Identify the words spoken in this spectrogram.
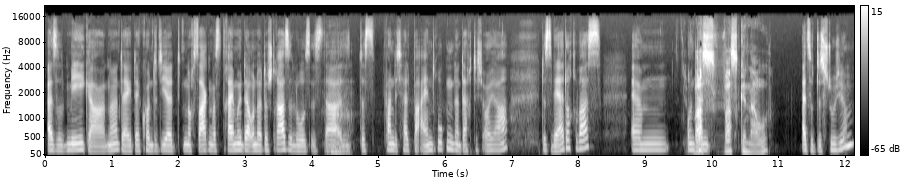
also mega, ne? Der, der konnte dir noch sagen, was drei Meter unter der Straße los ist da. Also das fand ich halt beeindruckend. Dann dachte ich, oh ja, das wäre doch was. Ähm, und was, dann, was genau? also das Studium.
